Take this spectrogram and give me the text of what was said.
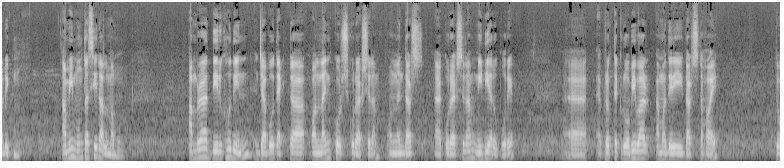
আলাইকুম। আমি মুন্তাসির আল মামুন। আমরা দীর্ঘদিন যাবৎ একটা অনলাইন কোর্স করে আসছিলাম অনলাইন দাস করে আসছিলাম মিডিয়ার উপরে। প্রত্যেক রবিবার আমাদের এই দার্সটা হয়। তো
